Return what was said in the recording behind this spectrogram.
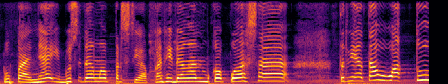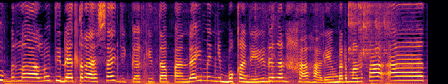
Rupanya, ibu sedang mempersiapkan hidangan buka puasa. Ternyata waktu berlalu tidak terasa jika kita pandai menyembuhkan diri dengan hal-hal yang bermanfaat.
